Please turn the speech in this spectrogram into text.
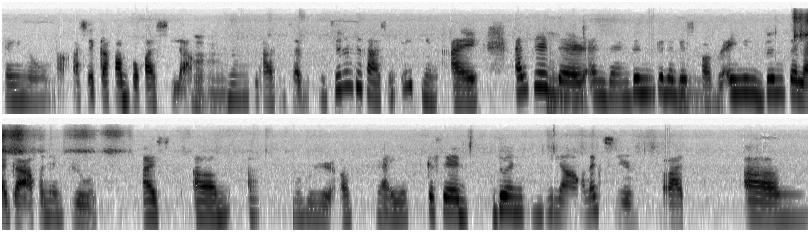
Trinoma, kasi kakabukas lang Mm-mm. noong 2017. So, noong 2018, I entered Mm. there and then dun ko na-discover. I mean, dun talaga ako nag-grow as um, a follower of Christ. Kasi dun, hindi lang ako nag-serve, but um,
